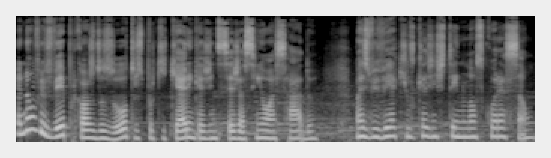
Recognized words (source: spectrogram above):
É não viver por causa dos outros, porque querem que a gente seja assim ou assado, mas viver aquilo que a gente tem no nosso coração.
